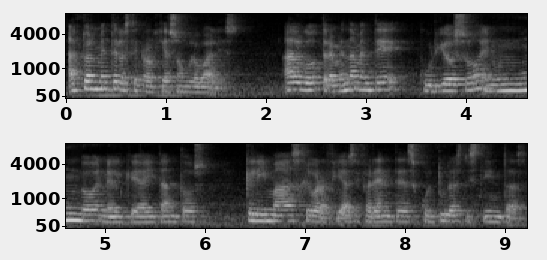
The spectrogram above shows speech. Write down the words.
actualmente las tecnologías son globales. Algo tremendamente curioso en un mundo en el que hay tantos climas, geografías diferentes, culturas distintas.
